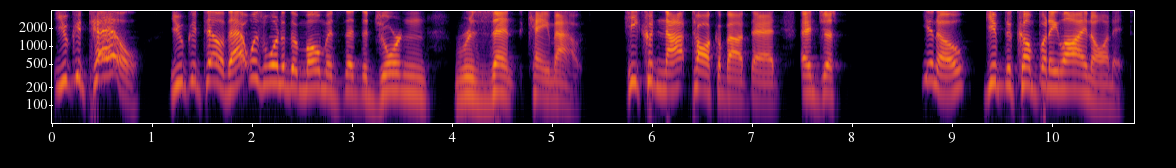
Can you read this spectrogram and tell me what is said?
You could tell. You could tell that was one of the moments that the Jordan resent came out. He could not talk about that and just, you know, give the company line on it.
